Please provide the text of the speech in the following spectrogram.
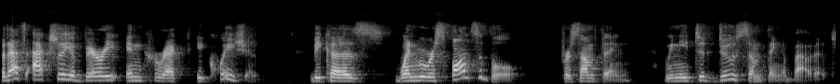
But that's actually a very incorrect equation because when we're responsible for something, we need to do something about it.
